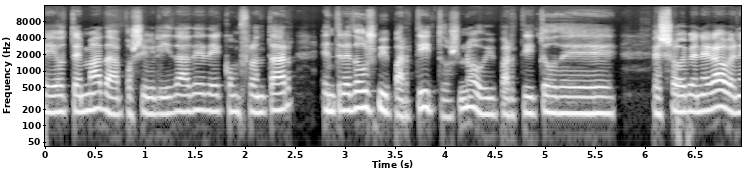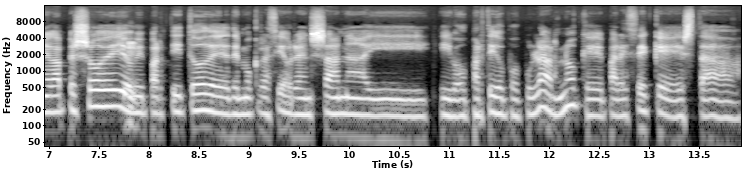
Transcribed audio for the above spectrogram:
é o tema da posibilidade de confrontar entre dous bipartitos, no? o bipartito de PSOE-BNG, o BNG-PSOE sí. e o bipartito de Democracia Orensana e, e o Partido Popular, no? que parece que está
